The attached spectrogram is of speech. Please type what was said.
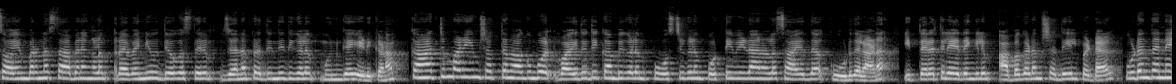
സ്വയംഭരണ സ്ഥാപനങ്ങളും റവന്യൂ ഉദ്യോഗസ്ഥരും ജനപ്രതിനിധികളും മുൻകൈയെടുക്കണം കാറ്റും മഴയും ശക്തമാകുമ്പോൾ വൈദ്യുതി കമ്പികളും പോസ്റ്റുകളും പൊട്ടിവീഴാനുള്ള സാധ്യത കൂടുതലാണ്. ഇത്തരത്തിൽ ഏതെങ്കിലും അപകടം ശ്രദ്ധയിൽപ്പെട്ടാൽ ഉടൻ തന്നെ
